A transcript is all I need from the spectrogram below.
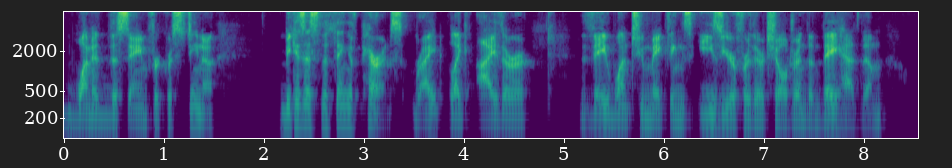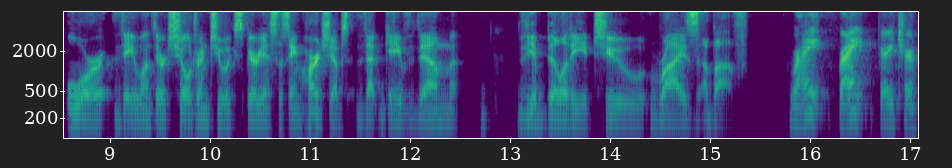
wanted the same for Christina because it's the thing of parents, right? Like either they want to make things easier for their children than they had them, or they want their children to experience the same hardships that gave them the ability to rise above, Right, right. Very true.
